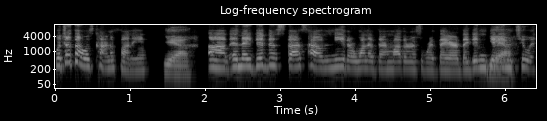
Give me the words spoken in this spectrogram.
which I thought was kind of funny. Yeah. Um, and they did discuss how neither one of their mothers were there. They didn't get yeah. into it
